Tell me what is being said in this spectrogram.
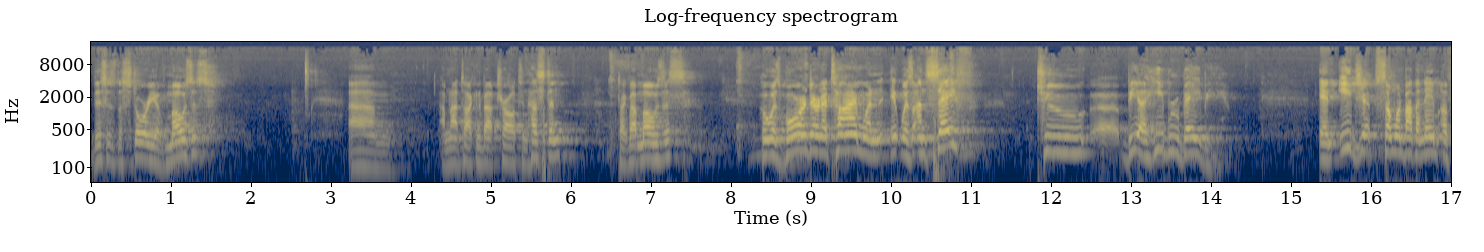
This is the story of Moses. Um, I'm not talking about Charlton Heston, I'm talking about Moses who was born during a time when it was unsafe to uh, be a Hebrew baby. In Egypt, someone by the name of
